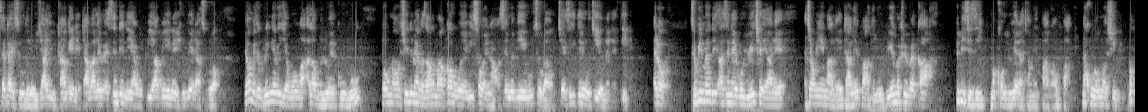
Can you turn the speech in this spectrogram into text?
စက်တိုက်ဆိုသလိုရယူထားခဲ့တယ်ဒါကလည်းပဲအဆင့်တစ်နေရာကို PR ပေးနေယူခဲ့တာဆိုတော့ပြောမယ်ဆိုပရီးမီးယားလိရဝန်းကအဲ့လောက်မလွယ်ကူဘူးတုံတော်ရှိတဲ့မြတ်ကစားသမားကောက်ဝယ်ပြီးဆော့ရင်တော့အဆင်မပြေဘူးဆိုတာကိုချက်စီးအသင်းကိုကြည့်ရုံနဲ့လည်းသိတယ်အဲ့တော့ ဇူဘီမန်ဒီအာဆင်နယ်ကိုရွေးချယ်ရတဲ့အကြောင်းရင်းကလည်းဒါလည်းပါတယ်လို့ Real Madrid ဘက်က PPCC မခေါ်ယူခဲ့တာကြောင့်လည်းပါကောင်းပါမယ်နှစ်ခုလုံးတော့ရှိပြီပေါ့နော်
